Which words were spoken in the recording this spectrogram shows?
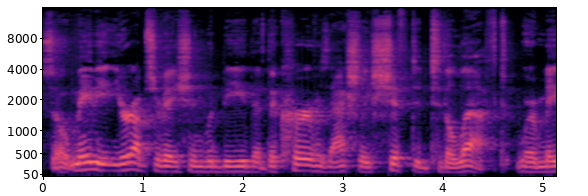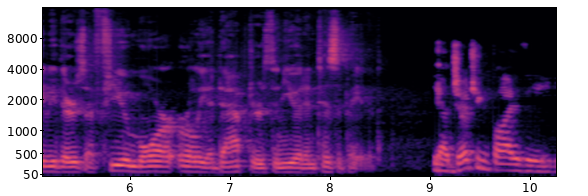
So maybe your observation would be that the curve has actually shifted to the left, where maybe there's a few more early adapters than you had anticipated. Yeah, judging by the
